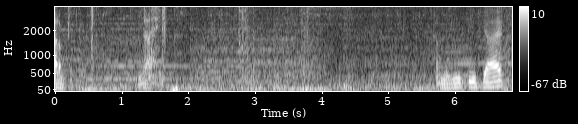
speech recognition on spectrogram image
Got him. Nice. Time to loot these guys.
